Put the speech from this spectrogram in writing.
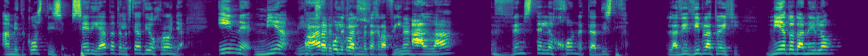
αμυντικός της Serie A τα τελευταία δύο χρόνια. Είναι μια Είναι πάρα πολύ εξαιρετικός. καλή μεταγραφή, Ναι. αλλά δεν στελεχώνεται αντίστοιχα. Δηλαδή δίπλα του έχει μία τον Ντανίλο,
